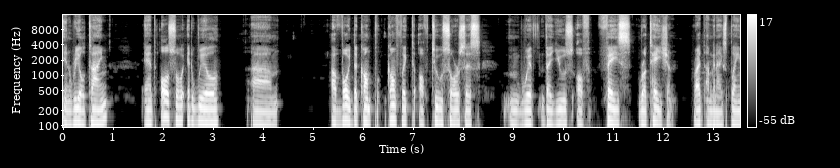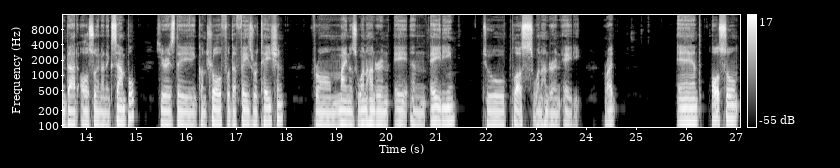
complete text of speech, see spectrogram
in real time and also it will um, avoid the conflict of two sources mm, with the use of phase rotation right? I'm gonna explain that also in an example. Here is the control for the phase rotation from minus 180 to plus 180 right? And also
